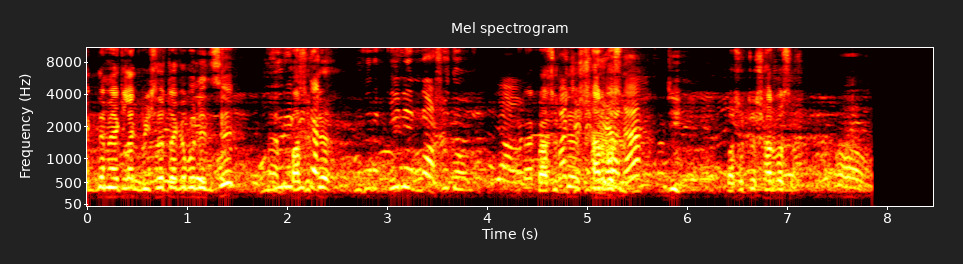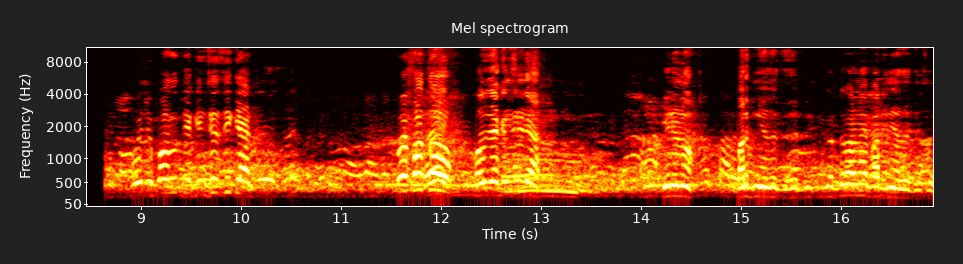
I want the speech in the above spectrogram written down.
একদম এক লাখ বিশ হাজার টাকা বলে দিচ্ছে পাঁচটা সার বছর। জি পাঁচটা সার কিনে নো বাড়ি নিয়ে যেতেছে বিক্রি করতে পারে না বাড়ি নিয়ে যেতেছে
